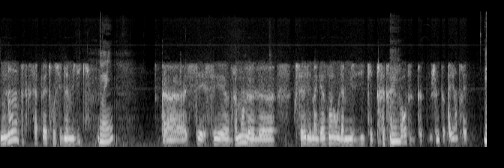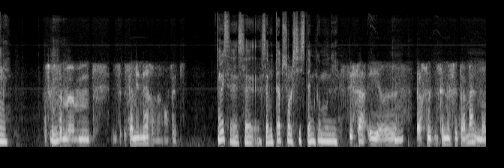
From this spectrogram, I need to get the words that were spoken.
Non, parce que ça peut être aussi de la musique. Oui. Euh, c'est vraiment le, le- Vous savez, les magasins où la musique est très très Mm. forte, je ne, peux, je ne peux pas y entrer. Oui. Parce que Mm. ça me ça m'énerve, en fait. Oui, ça, ça, ça vous tape sur le système, comme on dit. C'est ça. Et euh, Mm. alors, ça, ça ne me fait pas mal. mais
